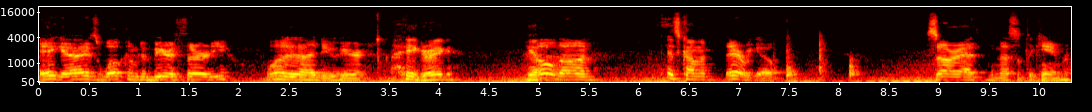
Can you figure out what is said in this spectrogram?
Hey guys, welcome to Beer 30. What did I do here? Hey, Greg. You got Hold the- on. It's coming. There we go. Sorry I messed with the camera.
